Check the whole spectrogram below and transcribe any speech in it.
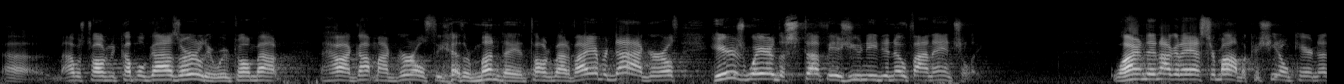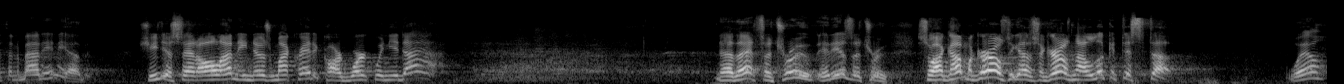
Uh, I was talking to a couple guys earlier. We were talking about how I got my girls together Monday and talked about if I ever die, girls, here's where the stuff is you need to know financially. Why are they not going to ask their mama? Because she don't care nothing about any of it. She just said, All I need to know is my credit card work when you die. now, that's the truth. It is the truth. So I got my girls together and said, Girls, now look at this stuff. Well,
